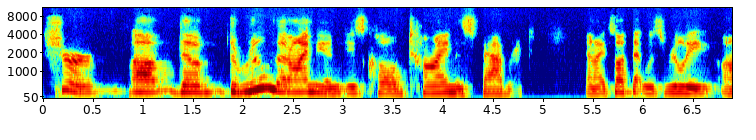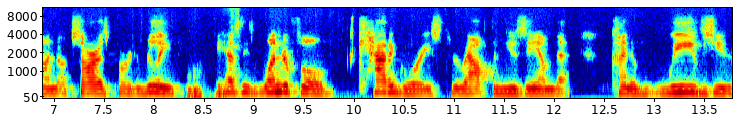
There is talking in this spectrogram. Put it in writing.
Sure. Uh, the the room that I'm in is called Time is Fabric, and I thought that was really on Apsara's part. Really, he has these wonderful categories throughout the museum that kind of weaves you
